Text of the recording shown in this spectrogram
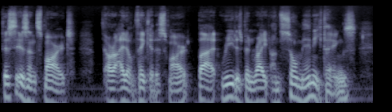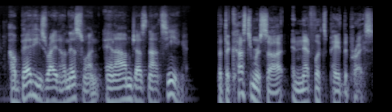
this isn't smart, or I don't think it is smart. But Reed has been right on so many things. I'll bet he's right on this one, and I'm just not seeing it. But the customers saw it, and Netflix paid the price.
